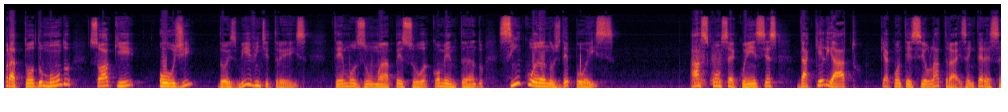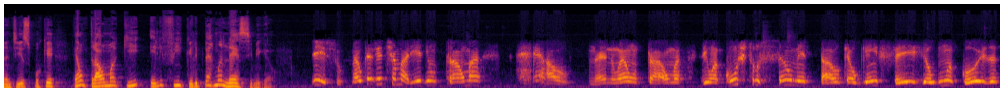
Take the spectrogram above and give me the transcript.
para todo mundo, só que hoje, 2023, temos uma pessoa comentando, cinco anos depois, as uhum. consequências daquele ato que aconteceu lá atrás. É interessante isso porque é um trauma que ele fica, ele permanece, Miguel. Isso, é o que a gente chamaria de um trauma real, né? não é um trauma de uma construção mental que alguém fez de alguma coisa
